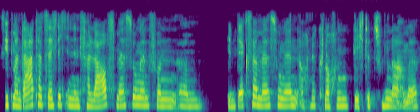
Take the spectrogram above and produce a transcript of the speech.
sieht man da tatsächlich in den Verlaufsmessungen von ähm, den DEXA-Messungen auch eine Knochendichte-Zunahme.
